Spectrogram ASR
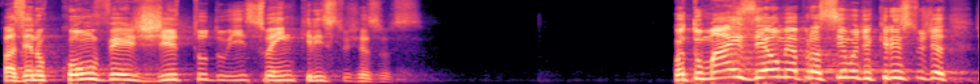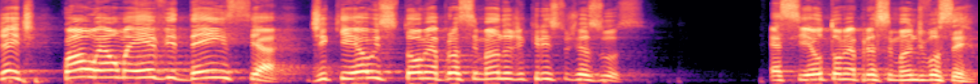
fazendo convergir tudo isso em Cristo Jesus. Quanto mais eu me aproximo de Cristo Jesus. Gente, qual é uma evidência de que eu estou me aproximando de Cristo Jesus? É se eu estou me aproximando de você,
